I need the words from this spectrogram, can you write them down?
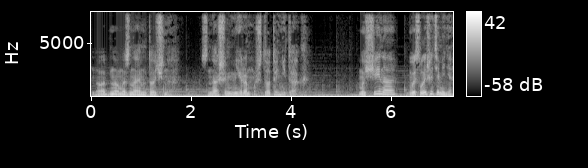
Но одно мы знаем точно. С нашим миром что-то не так. «Мужчина, вы слышите меня?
